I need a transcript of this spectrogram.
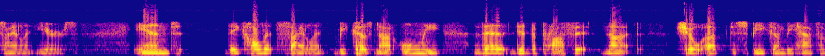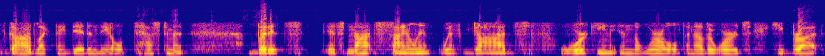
silent years. And they call it silent because not only the, did the prophet not show up to speak on behalf of God like they did in the Old Testament, but it's it's not silent with God's working in the world. In other words, he brought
